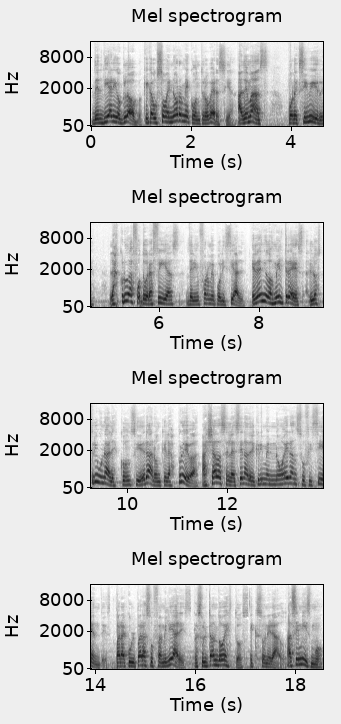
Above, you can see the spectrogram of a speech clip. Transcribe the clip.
del diario Globe, que causó enorme controversia. Además, por exhibir las crudas fotografías del informe policial. En el año 2003, los tribunales consideraron que las pruebas halladas en la escena del crimen no eran suficientes para culpar a sus familiares, resultando estos exonerados. Asimismo,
